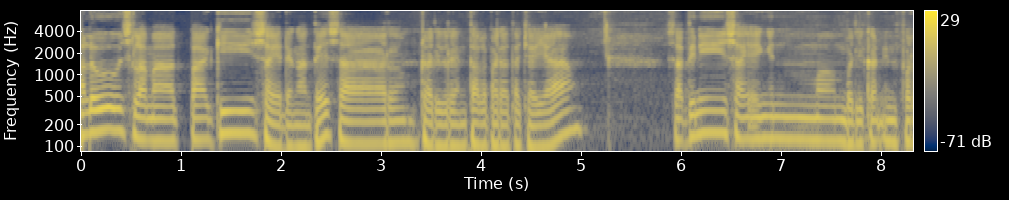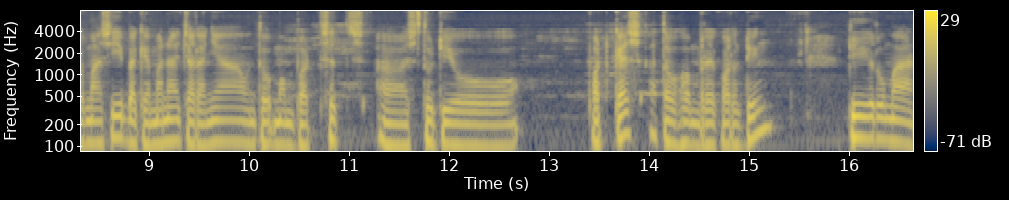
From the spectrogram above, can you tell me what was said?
Halo, selamat pagi. Saya dengan Tesar dari Rental Barata Jaya. Saat ini saya ingin memberikan informasi bagaimana caranya untuk membuat uh, studio podcast atau home recording di rumah.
